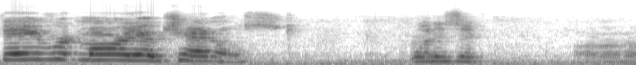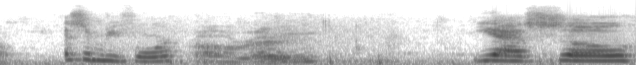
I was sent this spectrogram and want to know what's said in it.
favorite Mario channels. What is it? I don't know. SMG4. Alright. Yeah, so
